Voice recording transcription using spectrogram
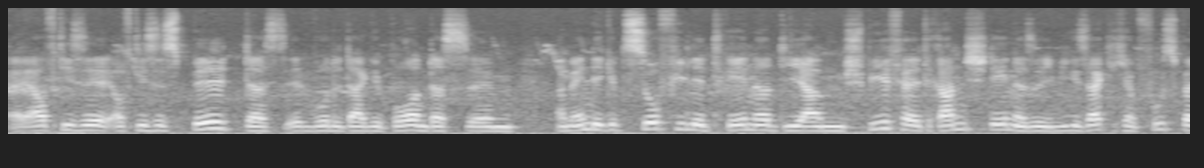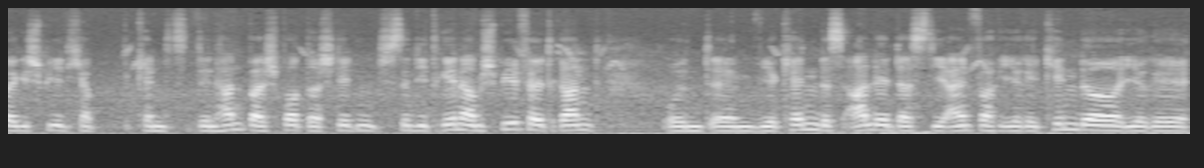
äh, auf, diese, auf dieses Bild, das äh, wurde da geboren, dass ähm, am Ende gibt es so viele Trainer, die am Spielfeldrand stehen. Also wie gesagt, ich habe Fußball gespielt, ich kenne den Handballsport, da steht, sind die Trainer am Spielfeldrand und ähm, wir kennen das alle, dass die einfach ihre Kinder, ihre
